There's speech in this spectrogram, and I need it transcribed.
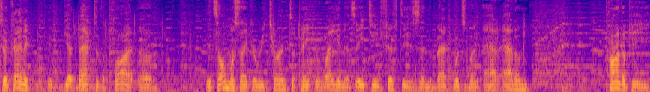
To kind of get back to the plot, uh, it's almost like a return to Paint Your Wagon. It's 1850s, and the backwoodsman Adam Pontipee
